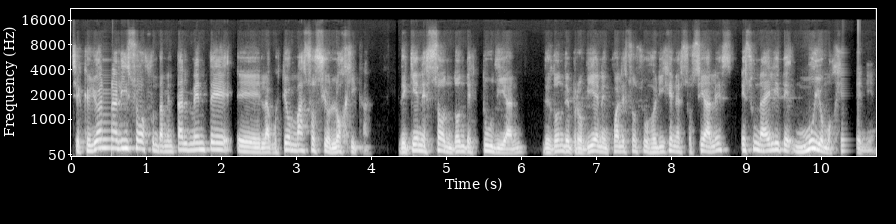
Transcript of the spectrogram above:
Si es que yo analizo fundamentalmente eh, la cuestión más sociológica, de quiénes son, dónde estudian, de dónde provienen, cuáles son sus orígenes sociales, es una élite muy homogénea.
